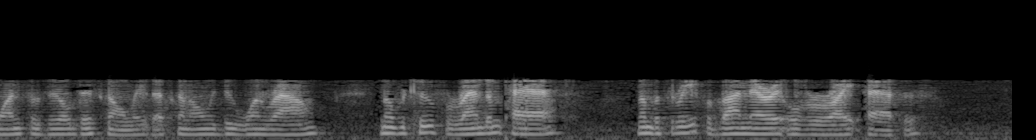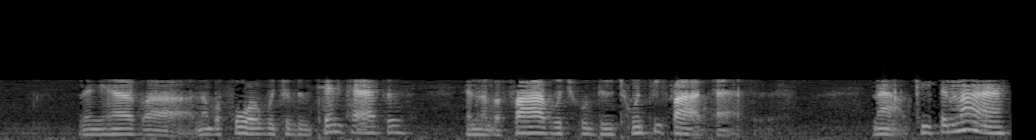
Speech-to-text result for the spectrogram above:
one for zero disk only. That's going to only do one round. Number two for random pass. Number three for binary overwrite passes. Then you have uh, number four, which will do 10 passes, and number five, which will do 25 passes. Now, keep in mind,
